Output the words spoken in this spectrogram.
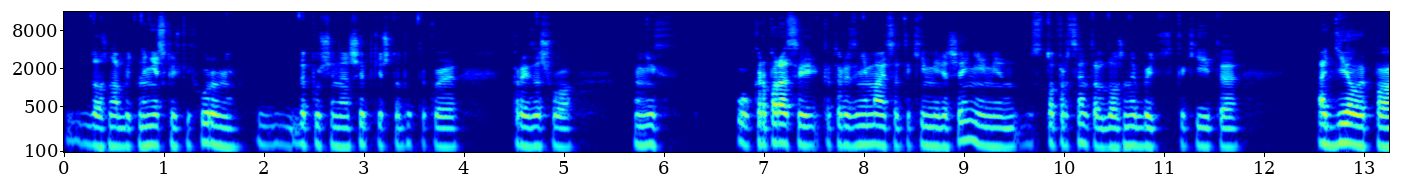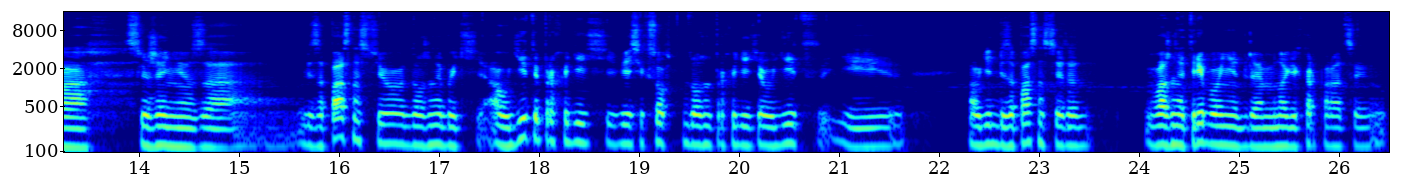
должна быть на нескольких уровнях допущенной ошибки, чтобы такое произошло. У них, у корпораций, которые занимаются такими решениями, 100% должны быть какие-то отделы по слежению за безопасностью, должны быть аудиты проходить, весь их софт должен проходить аудит, и аудит безопасности это важное требование для многих корпораций. Ну,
